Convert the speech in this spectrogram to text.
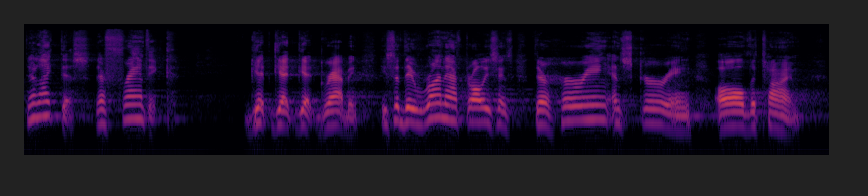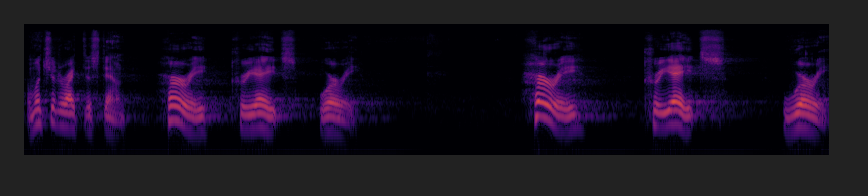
they're like this. They're frantic. Get, get, get, grabbing. He said they run after all these things. They're hurrying and scurrying all the time. I want you to write this down. Hurry creates worry. Hurry creates worry.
